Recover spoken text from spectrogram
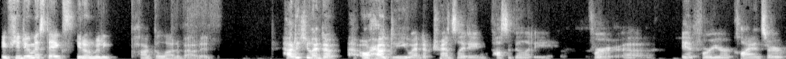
if you do mistakes, you don't really talk a lot about it. How did you end up, or how do you end up translating possibility for uh, if for your clients or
